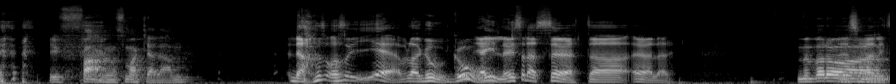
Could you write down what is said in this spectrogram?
Hur fan smakar den? Den var så jävla god. God? Jag gillar ju sådär söta öler. Men vadå? Lite-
